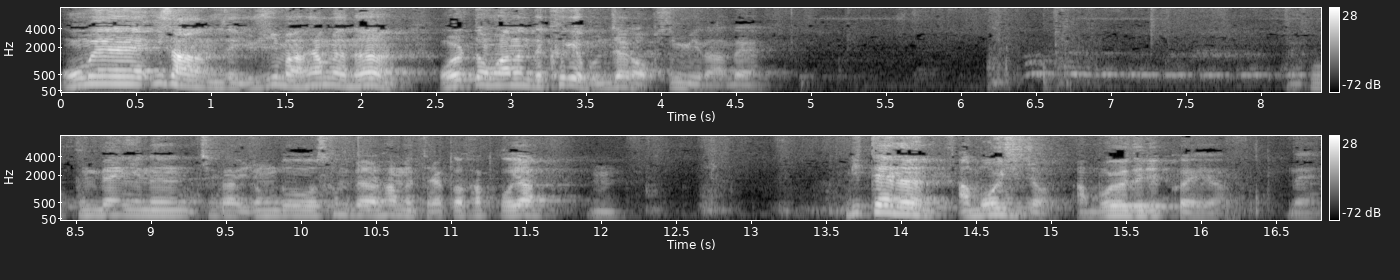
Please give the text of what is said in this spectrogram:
5매 이상 이제 유지만 하면은 월동하는데 크게 문제가 없습니다. 네. 그리고 군뱅이는 제가 이 정도 선별하면 될 것 같고요. 음. 밑에는 안 보이시죠? 안 보여드릴 거예요. 네.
